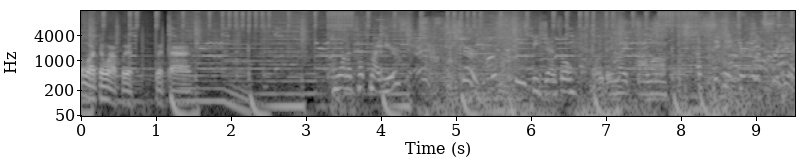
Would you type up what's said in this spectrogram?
ต้องรอจังหวะเปิดเปิดตา You want to touch my ears? Sure. Please be gentle, or they might fall off. A signature just for you.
